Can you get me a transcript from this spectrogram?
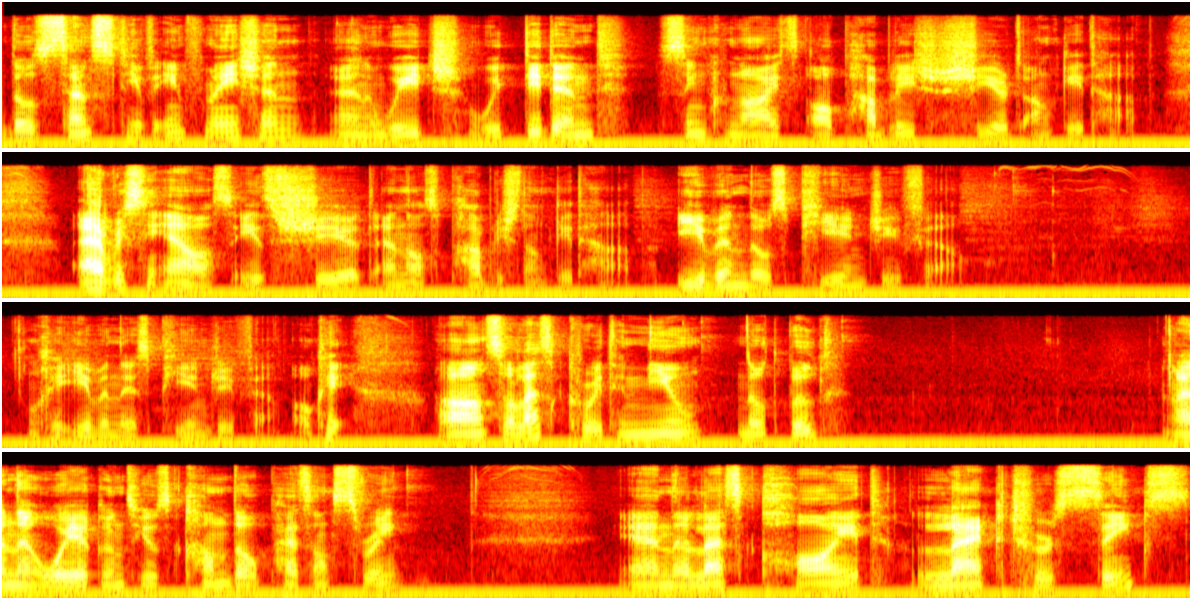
those sensitive information and which we didn't synchronize or publish shared on GitHub. Everything else is shared and also published on GitHub, even those PNG file. Okay, even this PNG file. Okay, uh, so let's create a new notebook. And then we are going to use Conda Python 3. And let's call it lecture 6.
